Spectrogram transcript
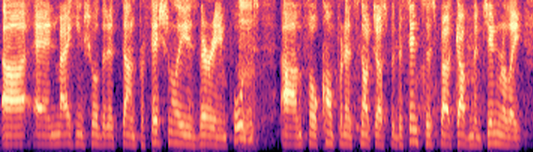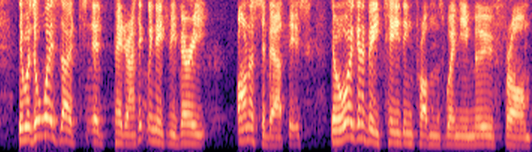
uh, and making sure that it's done professionally is very important um, for confidence, not just with the census, but government generally. There was always, though, t- Peter, I think we need to be very honest about this. There are always going to be teething problems when you move from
